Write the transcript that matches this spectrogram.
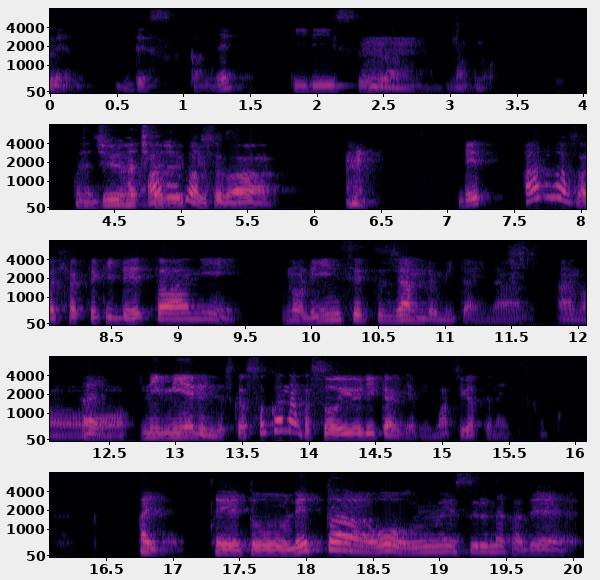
年ですかね。リリースが。うん、なるほど。18か19アルバスは、レ、アルバスは比較的レターに、の隣接ジャンルみたいな、あのーはい、に見えるんですけど、そこはなんかそういう理解でも間違ってないんですか？はい。えっ、ー、と、レターを運営する中で、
